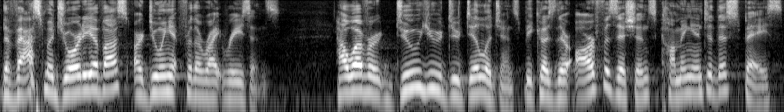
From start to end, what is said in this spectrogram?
The vast majority of us are doing it for the right reasons. However, do your due diligence because there are physicians coming into this space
